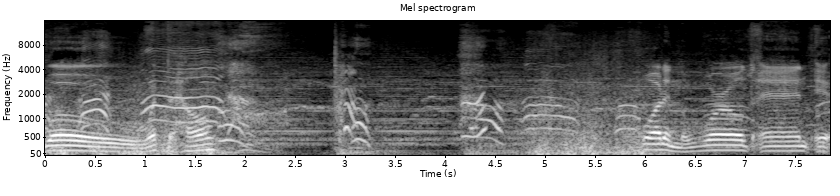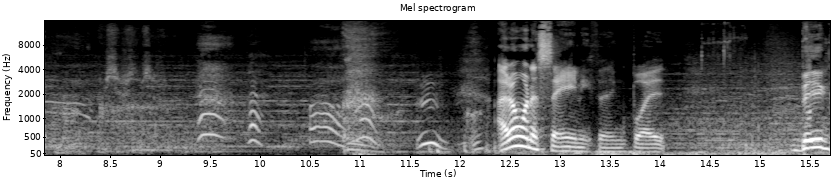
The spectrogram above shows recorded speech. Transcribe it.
Whoa, what the hell? What in the world? And it. I don't want to say anything, but big.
